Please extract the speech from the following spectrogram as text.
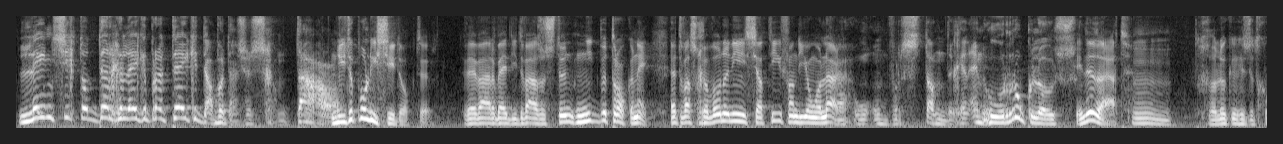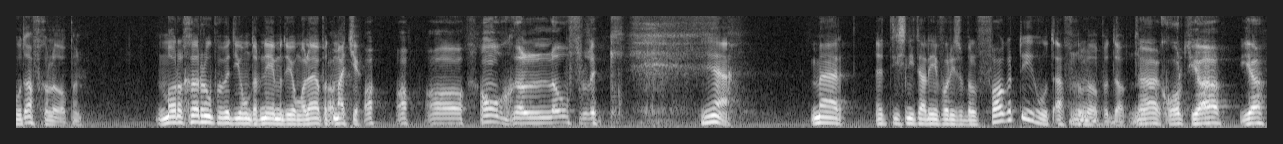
leent zich tot dergelijke praktijken? Dat, maar dat is een schandaal. Niet de politie, dokter. Wij waren bij die dwaze stunt niet betrokken, nee. Het was gewoon een initiatief van die jonge lui. Ja, hoe onverstandig en, en hoe roekeloos. Inderdaad. Gelukkig is het goed afgelopen. Morgen roepen we die ondernemende jonge lui op het matje. Oh, oh, oh, ongelooflijk. Ja, maar het is niet alleen voor Isabel Fogarty goed afgelopen, dokter. Nou, god, ja, ja.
